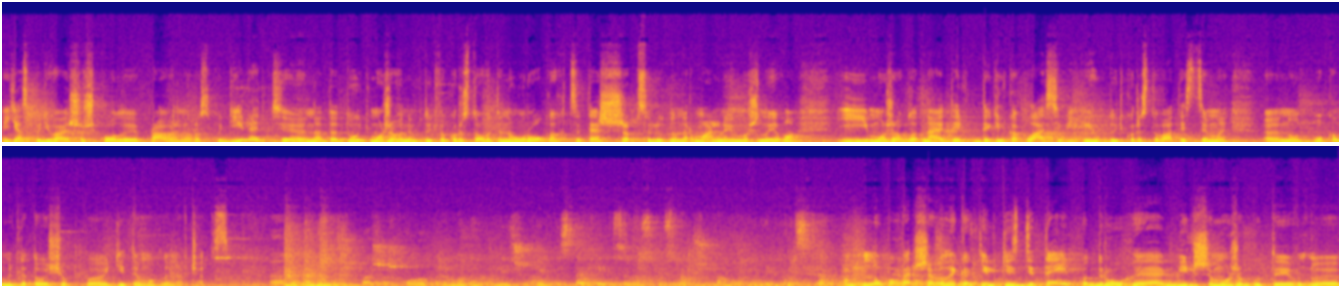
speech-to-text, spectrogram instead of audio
я сподіваюся, що школи правильно розподілять, е, нададуть. Може, вони будуть використовувати на уроках. Це теж абсолютно нормально і можливо. І може обладнають декілька класів, яких будуть користуватись цими е, ноутбуками для того, щоб е, діти могли навчатися. Ви бачили, що перша школа отримала більшу кількість техніки, це зв'язку з тим, що там велика кількість. Ну, по-перше, велика кількість дітей. По-друге, більше може бути е,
